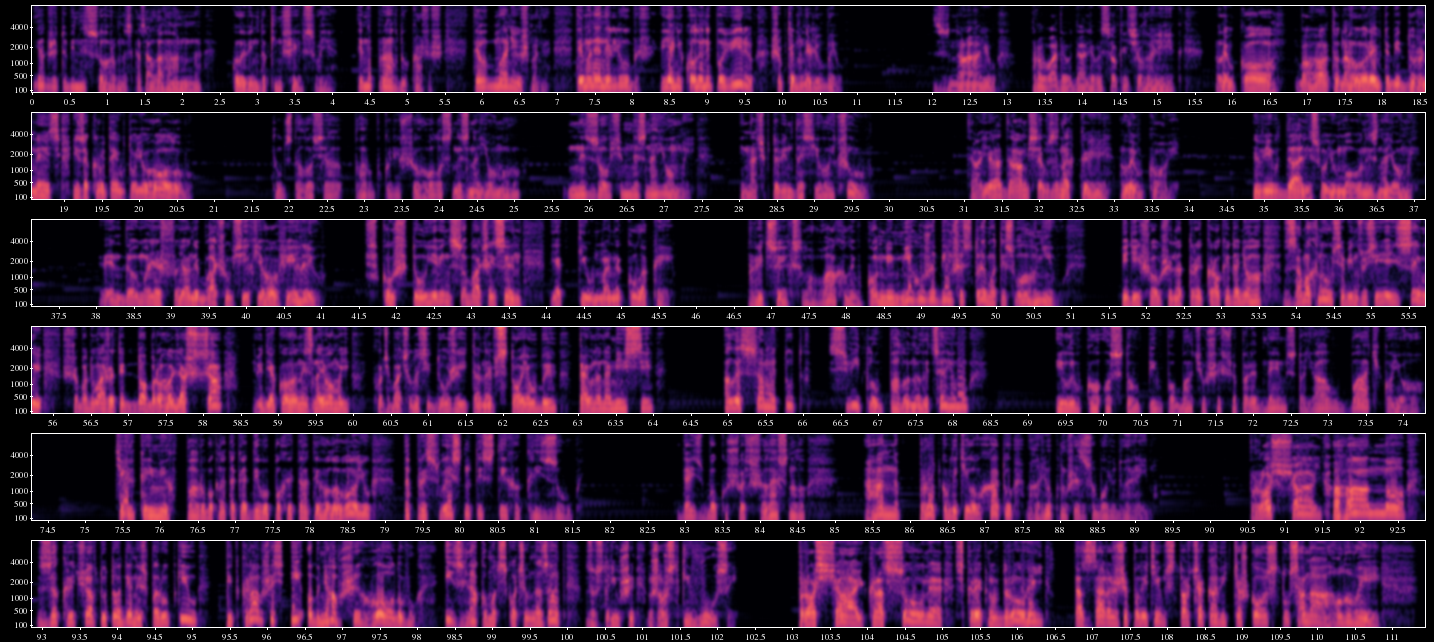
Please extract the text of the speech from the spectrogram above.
Як же тобі не соромно, сказала Ганна, коли він докінчив своє. Ти неправду кажеш, ти обманюєш мене, ти мене не любиш, і я ніколи не повірю, щоб ти мене любив. Знаю, провадив далі високий чоловік. Левко багато наговорив тобі дурниць і закрутив твою голову. Тут здалося парубкові, що голос незнайомого не зовсім незнайомий, і начебто він десь його й чув. Та я дамся в знаки Левкові. Вів далі свою мову незнайомий. Він думає, що я не бачу всіх його фіглів. Скуштує він, собачий син, які в мене кулаки. При цих словах Левко не міг уже більше стримати свого гніву. Підійшовши на три кроки до нього, замахнувся він з усієї сили, щоб одважити доброго ляща, від якого незнайомий, хоч бачилось і дужий, та не встояв би, певно, на місці. Але саме тут світло впало на лице йому, і Левко остовпів, побачивши, що перед ним стояв батько його. Тільки й міг парубок на таке диво похитати головою та присвиснути стиха крізь зуби. Десь збоку щось шелеснуло, Ганна прутко влетіла в хату, грюкнувши за собою дверима. Прощай, Ганно. закричав тут один із парубків, підкравшись і обнявши голову, і зляком отскочив назад, зустрівши жорсткі вуси. Прощай, красуне. скрикнув другий, та зараз же полетів з торчака від тяжкого стусана голови.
